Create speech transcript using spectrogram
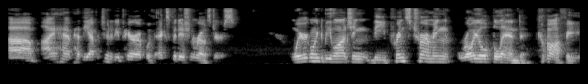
um, I have had the opportunity to pair up with Expedition Roasters we're going to be launching the Prince Charming Royal Blend coffee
